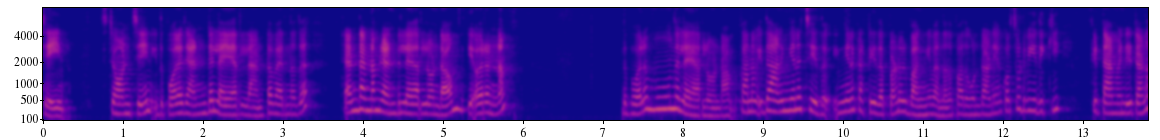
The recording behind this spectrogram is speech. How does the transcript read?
ചെയിൻ സ്റ്റോൺ ചെയിൻ ഇതുപോലെ രണ്ട് ലെയറിലാണ് കേട്ടോ വരുന്നത്. രണ്ടെണ്ണം രണ്ട് ലെയറിലും ഉണ്ടാവും. ഒരെണ്ണം ഇതുപോലെ മൂന്ന് ലെയറിലും ഉണ്ടാവും. കാരണം ഇതാണ് ഇങ്ങനെ ചെയ്ത് ഇങ്ങനെ കട്ട് ചെയ്തപ്പോഴാണ് ഒരു ഭംഗി വന്നത്. അപ്പോൾ അതുകൊണ്ടാണ് ഞാൻ കുറച്ചുകൂടി വീതിക്ക് കിട്ടാൻ വേണ്ടിയിട്ടാണ്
